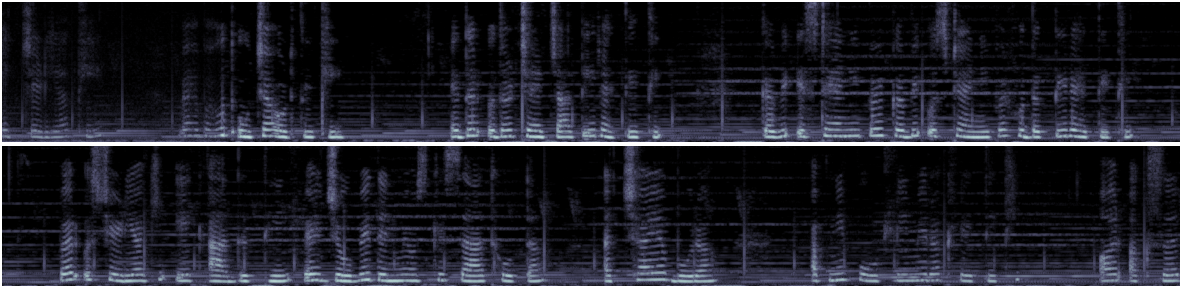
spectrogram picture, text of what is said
एक चिड़िया थी। वह बहुत ऊँचा उड़ती थी। इधर उधर चहचहाती रहती थी। कभी इस टहनी पर, कभी उस टहनी पर फुदकती रहती थी। पर उस चिड़िया की एक आदत थी। वह जो भी दिन में उसके साथ होता अच्छा या बुरा, अपनी पोटली में रख लेती थी। और अक्सर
